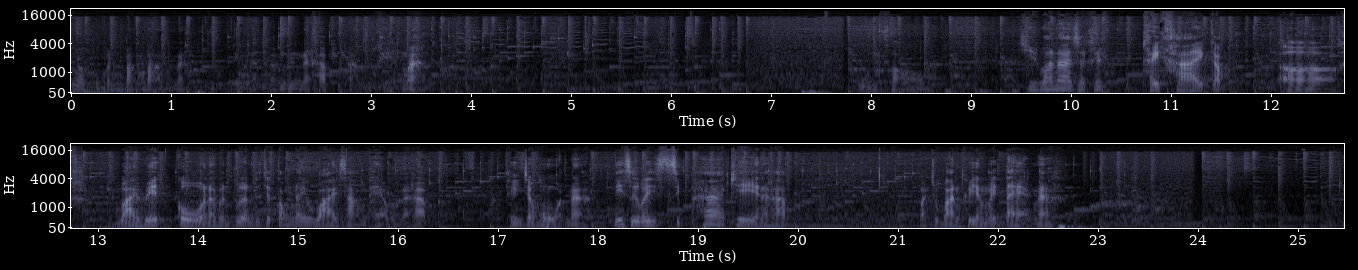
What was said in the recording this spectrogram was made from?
ตัวผมมันบังๆนะ เดี๋ยวแป๊บหนึ่งนะครับอะโอเคมา คูณ2คิดว่าน่าจะคล้ายๆกับเอ่อ Y w e t Go นะเพื่อนๆที่จะต้องได้ Y 3แถวนะครับ ถึงจะโหดนะ นี่ซื้อไป 15K นะครับ ปัจจุบันคือยังไม่แตกนะ โอเค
